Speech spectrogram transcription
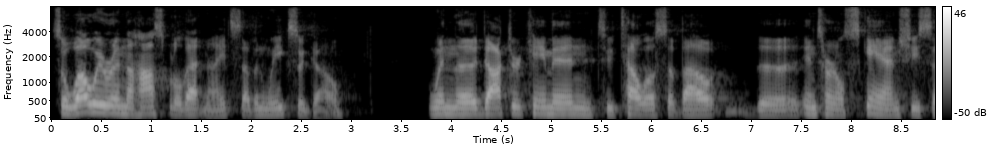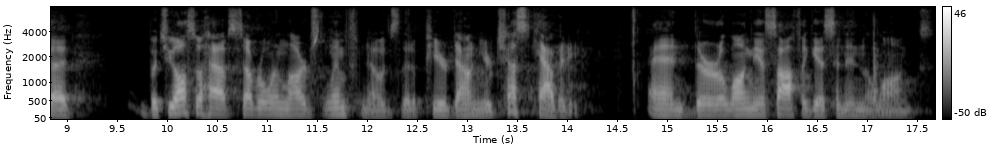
So while we were in the hospital that night, seven weeks ago, when the doctor came in to tell us about the internal scan, she said, But you also have several enlarged lymph nodes that appear down your chest cavity, and they're along the esophagus and in the lungs.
